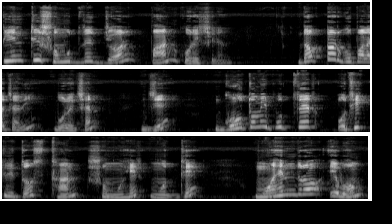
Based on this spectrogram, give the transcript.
তিনটি সমুদ্রের জল পান করেছিলেন। ডক্টর গোপালাচারী বলেছেন যে গৌতমীপুত্রের অধিকৃত স্থান সমূহের মধ্যে মহেন্দ্র এবং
